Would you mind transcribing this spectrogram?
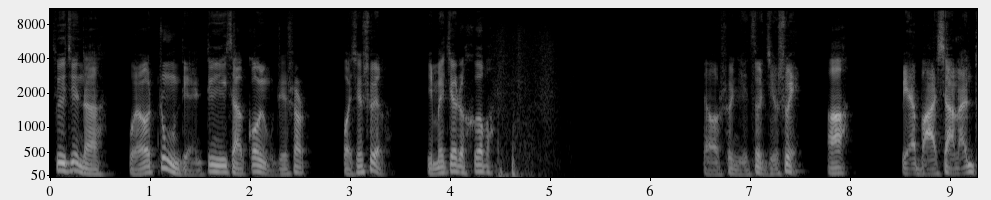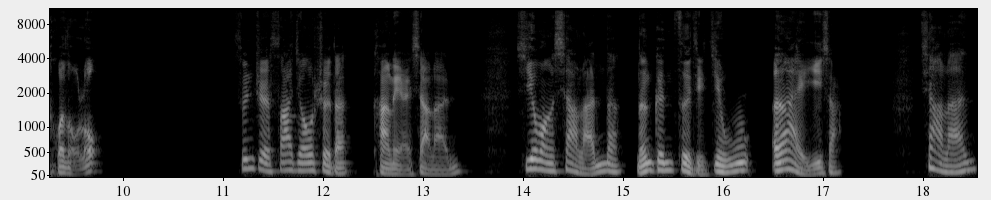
最近呢，我要重点盯一下高勇这事儿。我先睡了，你们接着喝吧。要睡你自己睡啊，别把夏兰拖走喽。孙志撒娇似的看了眼夏兰，希望夏兰呢能跟自己进屋恩爱一下。夏兰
